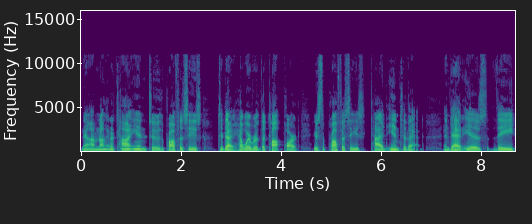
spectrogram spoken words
Now, I'm not going to tie into the prophecies today. However, the top part is the prophecies tied into that and that is the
